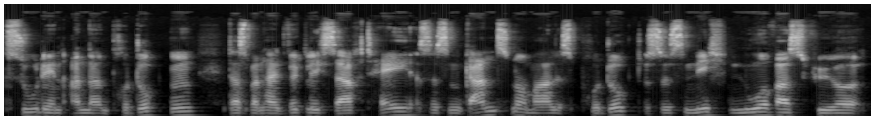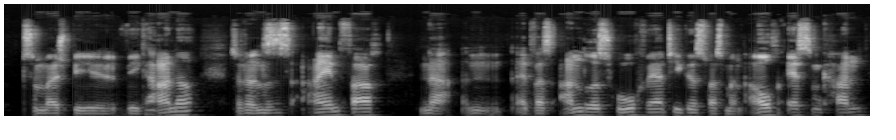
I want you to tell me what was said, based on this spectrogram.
zu den anderen Produkten, dass man halt wirklich sagt, hey, es ist ein ganz normales Produkt, es ist nicht nur was für zum Beispiel Veganer, sondern es ist einfach eine, ein, etwas anderes, hochwertiges, was man auch essen kann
